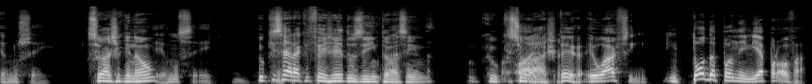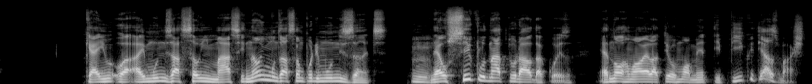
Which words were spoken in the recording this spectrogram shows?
eu não sei, O senhor acha que não? eu não sei. E o que será que fez reduzir, então, assim? O que o, que o senhor Olha, acha? Veja, eu acho assim, em toda pandemia é provado que a imunização em massa, e não imunização por imunizantes, Hum. né, o ciclo natural da coisa, é normal ela ter os momentos de pico e ter as baixas.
